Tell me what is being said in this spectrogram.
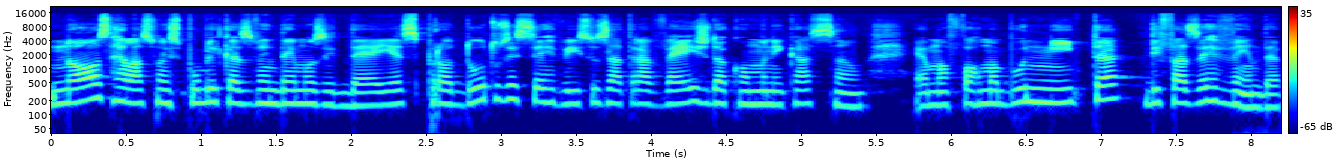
Nós, relações públicas, vendemos ideias, produtos e serviços através da comunicação. É uma forma bonita de fazer venda.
